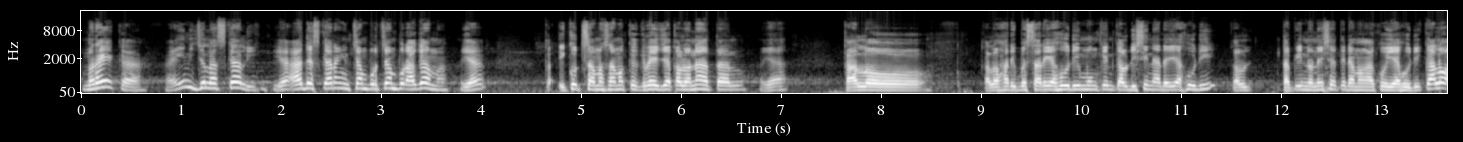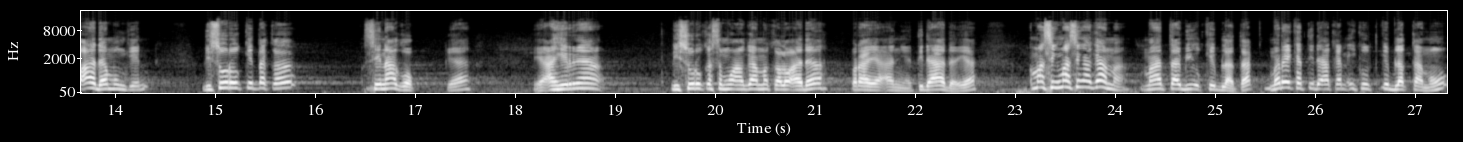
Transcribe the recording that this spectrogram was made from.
mereka. Nah, ini jelas sekali ya. Ada sekarang yang campur-campur agama ya. Ikut sama-sama ke gereja kalau Natal ya. Kalau kalau hari besar Yahudi mungkin kalau di sini ada Yahudi, kalau tapi Indonesia tidak mengaku Yahudi. Kalau ada mungkin disuruh kita ke sinagog, ya. Ya akhirnya disuruh ke semua agama kalau ada perayaannya. Tidak ada ya. Masing-masing agama, mata bi kiblatak, mereka tidak akan ikut kiblat kamu.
